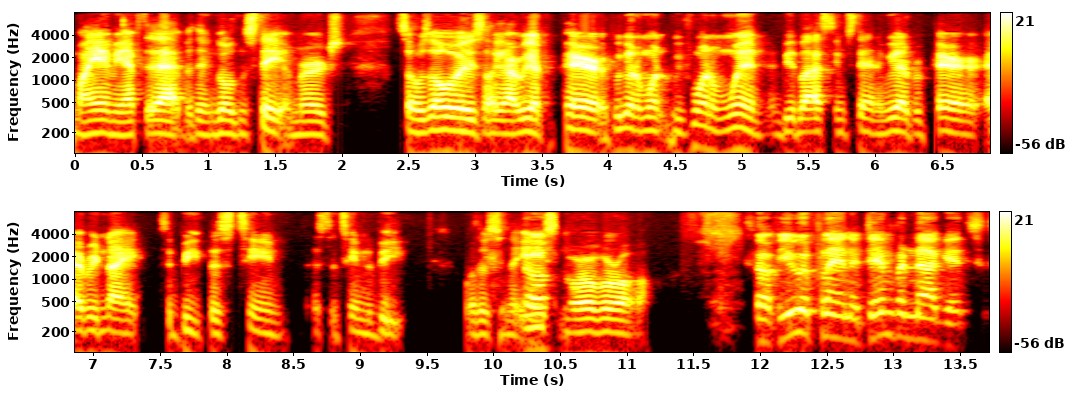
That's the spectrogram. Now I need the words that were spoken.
Miami after that, but then Golden State emerged. So it was always like, all right, we got to prepare. If we're gonna want, we want to win and be the last team standing, we got to prepare every night to beat this team. It's the team to beat, whether it's in the so, East or overall. So if you were playing the Denver Nuggets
